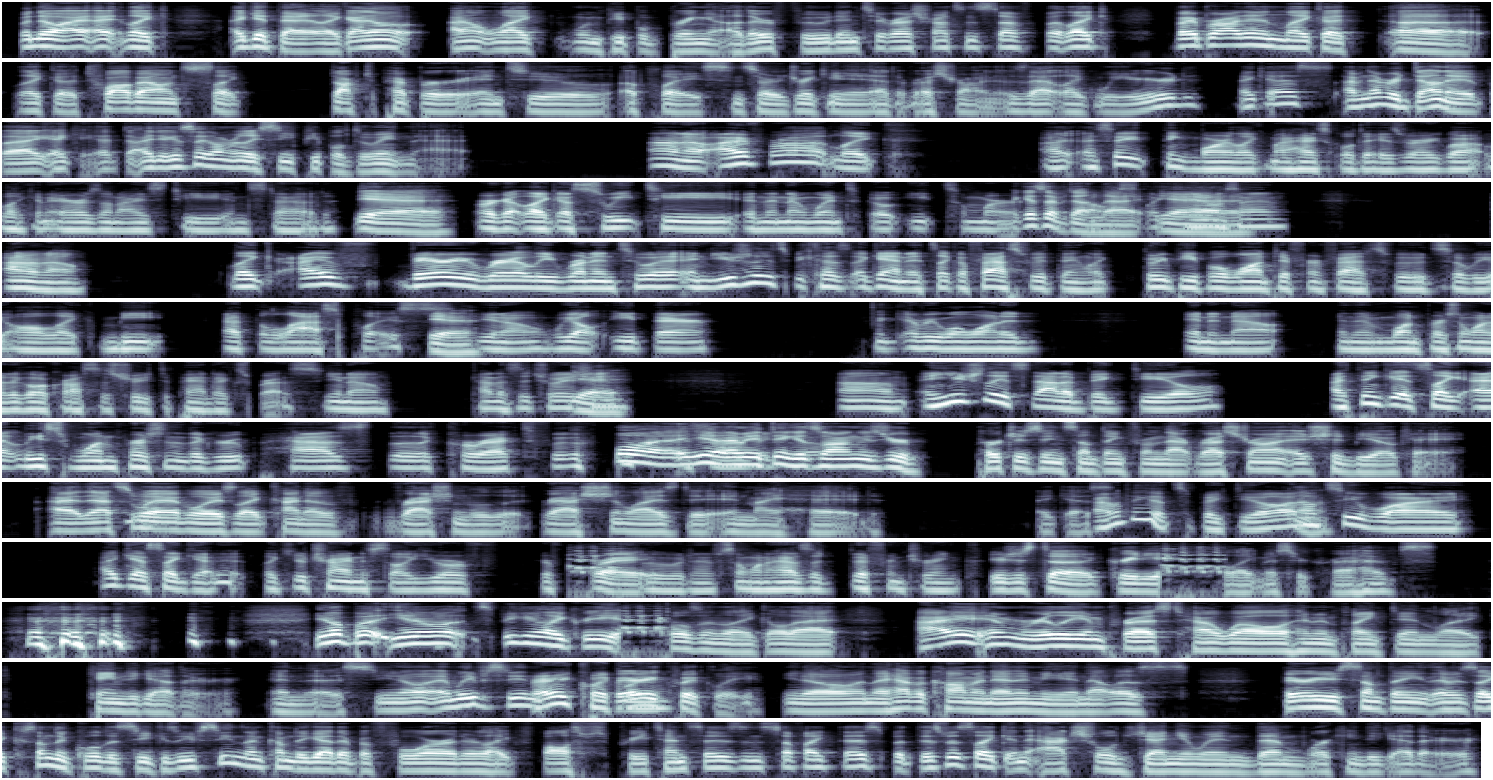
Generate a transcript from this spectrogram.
But no, I, I like I get that. Like I don't I don't like when people bring other food into restaurants and stuff. But like if I brought in like a uh like a twelve ounce like Dr Pepper into a place and started drinking it at the restaurant, is that like weird? I guess I've never done it, but I I, I guess I don't really see people doing that. I don't know. I've brought like, I, I say think more like my high school days where I got like an Arizona iced tea instead, Yeah, or I got like a sweet tea, and then I went to go eat somewhere. I guess I've done else. that. Like, you know what I'm yeah, saying? I don't know. Like I've very rarely run into it, and usually it's because again, it's like a fast food thing. Like three people want different fast food, so we all like meet at the last place. Yeah. you know, we all eat there. Like everyone wanted In and Out, and then one person wanted to go across the street to Panda Express. You know, kind of situation. Um, and usually it's not a big deal. I think it's like at least one person of the group has the correct food. Well, yeah, I mean, I think as long as you're purchasing something from that restaurant, it should be okay. I, that's the way I've always like kind of rational rationalized it in my head. I guess. I don't think that's a big deal. I No. don't see why. I guess I get it. Like you're trying to sell your your Right. food, and if someone has a different drink, You're just a greedy like Mr. Krabs. you know, but you know what? Speaking of like greedy assholes and like all that, I am really impressed how well him and Plankton like came together in this. You know, and we've seen very quickly. very quickly, you know, and they have a common enemy, and that was very something that was like something cool to see because we've seen them come together before. They're like false pretenses and stuff like this, but this was like an actual genuine them working together.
